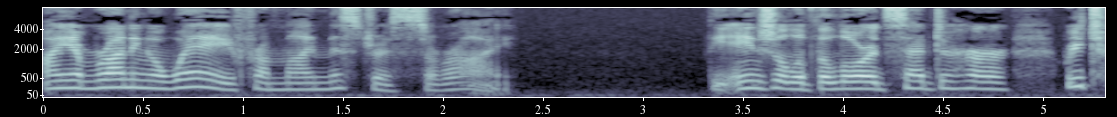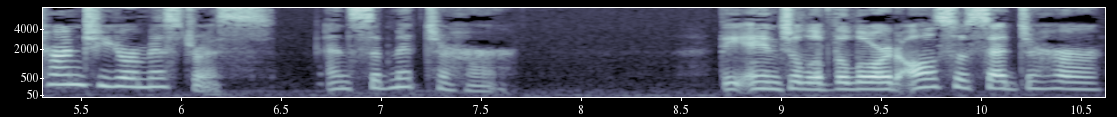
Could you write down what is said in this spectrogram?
I am running away from my mistress Sarai. The angel of the Lord said to her, Return to your mistress, and submit to her. The angel of the Lord also said to her,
